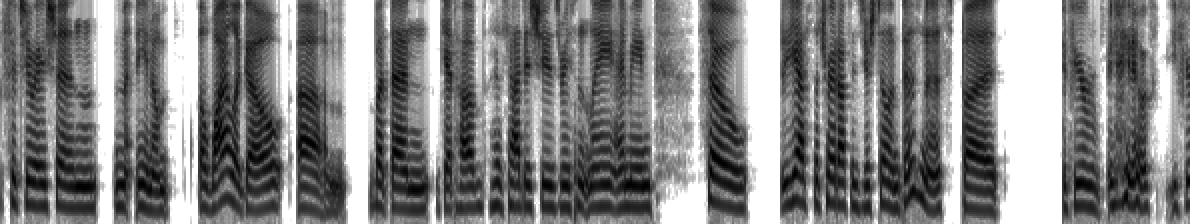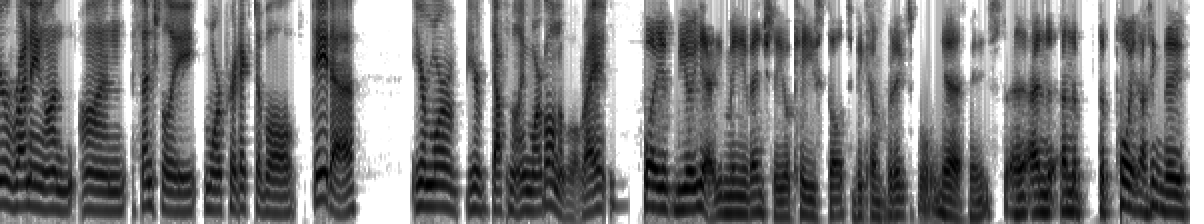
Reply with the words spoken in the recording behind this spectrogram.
situation, you know, a while ago, um, but then GitHub has had issues recently. I mean, so yes, the trade off is you're still in business, but if you're, you know, if, if you're running on on essentially more predictable data, you're more, you're definitely more vulnerable, right? Well, you're, yeah, I mean, eventually your keys start to become predictable. Yeah, I mean, it's and and the the point. I think the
